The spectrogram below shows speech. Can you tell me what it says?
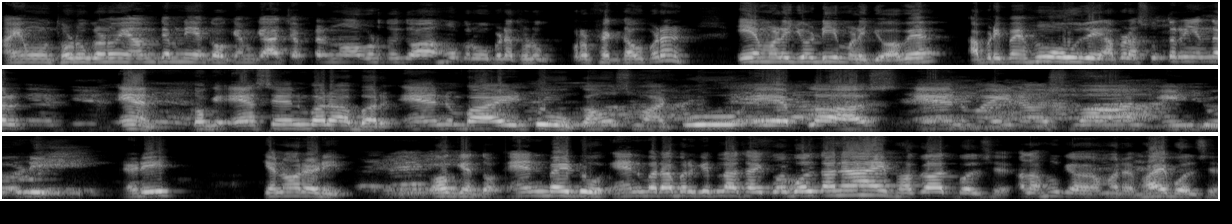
અહીં હું થોડું ઘણું આમ તેમ નહીં કહું, કેમ કે આ ચેપ્ટર નો આવડતું હોય તો આ શું કરવું પડે? થોડુંક પરફેક્ટ થવું પડે એ મળી ગયો ડી મળી ગયો. હવે આપણી પાસે શું હોવું જોઈએ? આપણા સૂત્રની અંદર? એન તો કે એસ એન બરાબર એન બાય ટુ કૌંસમાં two A plus N minus one into D ready કે નો રેડી ઓકે તો એન બાય ટુ એન બરાબર કેટલા થાય? કોઈ બોલતા નહીં ભગત બોલશે. અલા, શું કહેવાય? અમારે ભાઈ બોલશે.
